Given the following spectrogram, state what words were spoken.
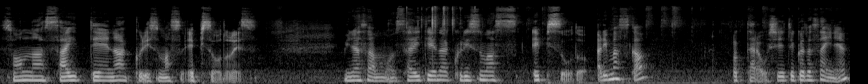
そんな最低なクリスマスエピソードです。皆さんも最低なクリスマスエピソードありますか？あったら教えてくださいね。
